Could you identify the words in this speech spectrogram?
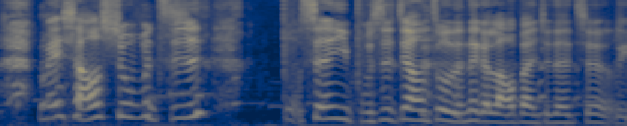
没想到，殊不知。不，生意不是这样做的。那个老板就在这里。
